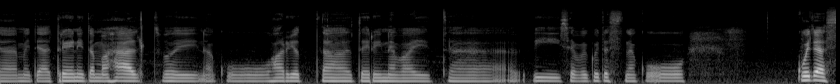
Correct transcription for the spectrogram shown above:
äh,, ma ei tea, treenid oma häält või nagu harjutad erinevaid äh, viise või kuidas nagu, kuidas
